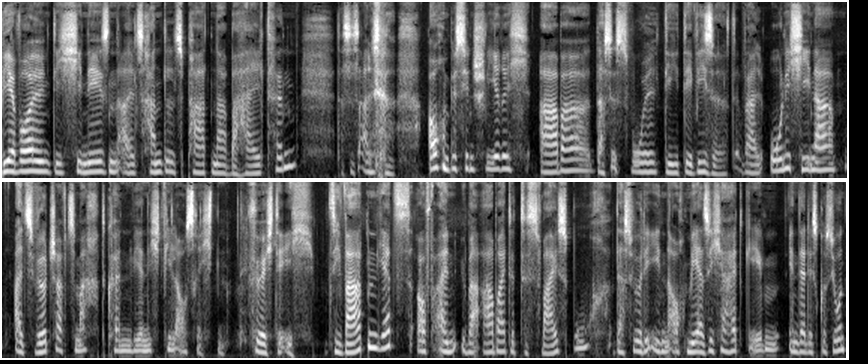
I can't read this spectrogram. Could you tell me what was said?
Wir wollen die Chinesen als Handelspartner behalten. Das ist alles auch ein bisschen schwierig, aber das ist wohl die Devise, weil ohne China als Wirtschaftsmacht können wir nicht viel ausrichten, fürchte ich. Sie warten jetzt auf ein überarbeitetes Weißbuch. Das würde Ihnen auch mehr Sicherheit geben in der Diskussion.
